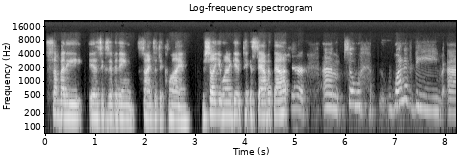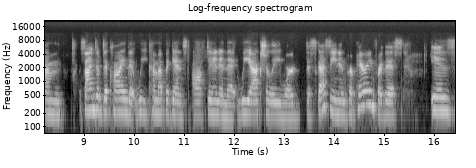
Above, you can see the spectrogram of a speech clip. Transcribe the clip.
somebody is exhibiting signs of decline. Michelle you want to get take a stab at that? Sure. Um, so one of the um, signs of decline that we come up against often and that we actually were discussing in preparing for this is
